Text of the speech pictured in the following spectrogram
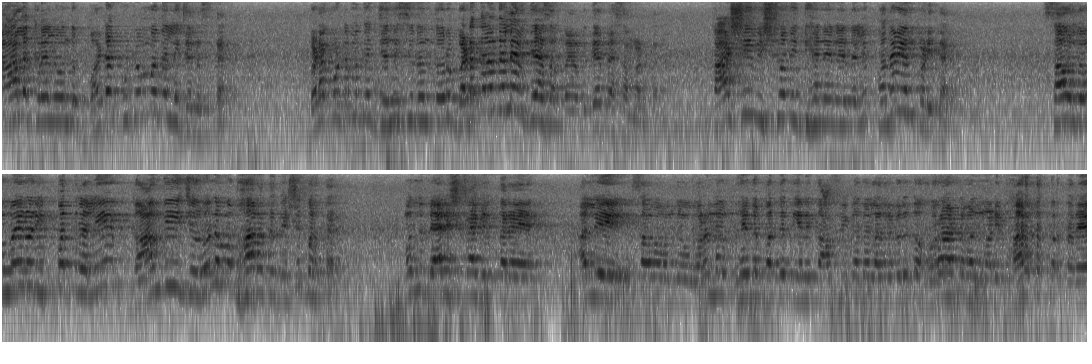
ನಾಲ್ಕರಲ್ಲಿ ಒಂದು ಬಡ ಕುಟುಂಬದಲ್ಲಿ ಜನಿಸ್ತಾರೆ. ಬಡ ಕುಟುಂಬದಲ್ಲಿ ಜನಿಸಿದಂಥವರು ಬಡತನದಲ್ಲೇ ವಿದ್ಯಾಸ, ವಿದ್ಯಾಭ್ಯಾಸ ಮಾಡ್ತಾರೆ. ಕಾಶಿ ವಿಶ್ವವಿದ್ಯಾನಿಲಯದಲ್ಲಿ ಪದವಿಯನ್ನು ಪಡಿತಾರೆ. ಸಾವಿರದ ಒಂಬೈನೂರ ಇಪ್ಪತ್ತರಲ್ಲಿ ಗಾಂಧೀಜಿಯವರು ನಮ್ಮ ಭಾರತ ದೇಶಕ್ಕೆ ಬರ್ತಾರೆ. ಮೊದಲು ಬ್ಯಾರಿಸ್ಟರ್ ಆಗಿರ್ತಾರೆ. ಅಲ್ಲಿ ಒಂದು ವರ್ಣಭೇದ ಪದ್ಧತಿ ಏನಿತ್ತು ಆಫ್ರಿಕಾದಲ್ಲಿ ಅದರ ವಿರುದ್ಧ ಹೋರಾಟವನ್ನು ಮಾಡಿ ಭಾರತಕ್ಕೆ ಬರ್ತಾರೆ.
